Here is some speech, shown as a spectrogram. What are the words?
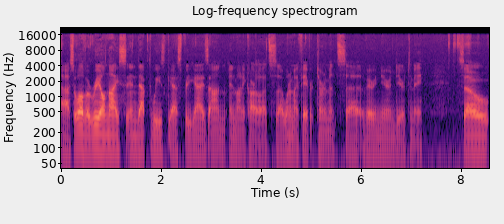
Uh, so we'll have a real nice, in-depth Wheezecast for you guys on in Monte Carlo. That's uh, one of my favorite tournaments, very near and dear to me. So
